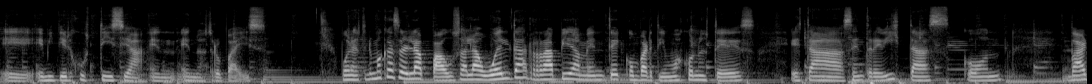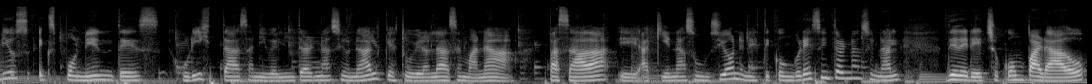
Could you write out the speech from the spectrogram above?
emitir justicia en, en nuestro país. Bueno, tenemos que hacer la pausa, la vuelta rápidamente compartimos con ustedes estas entrevistas con varios exponentes juristas a nivel internacional que estuvieron la semana pasada eh, aquí en Asunción, en este Congreso Internacional de Derecho Comparado,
